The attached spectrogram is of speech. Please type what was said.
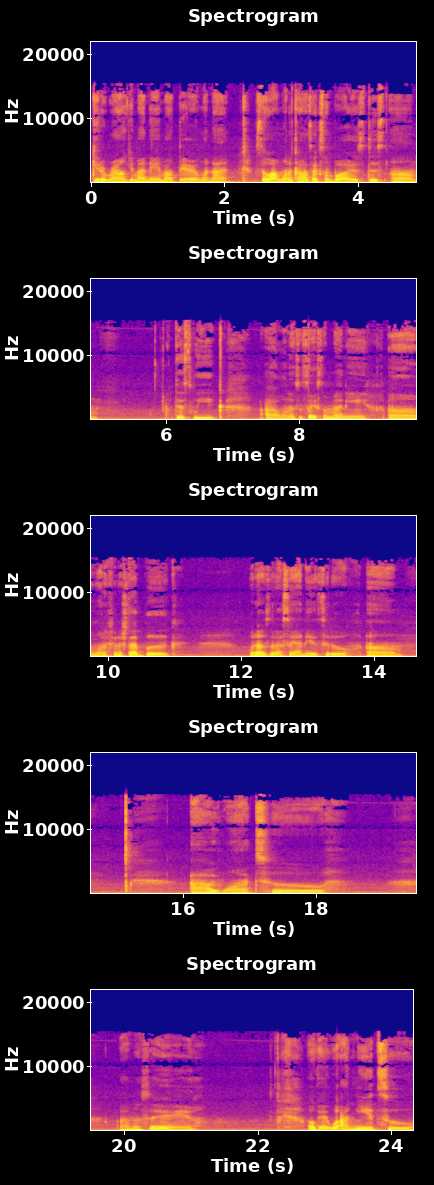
get around, get my name out there and whatnot. So I want to contact some bars this um this week. I wanted to save some money. Um, want to finish that book. What else did I say I needed to do? Um, I want to. I'm gonna say. Okay, well, I need to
